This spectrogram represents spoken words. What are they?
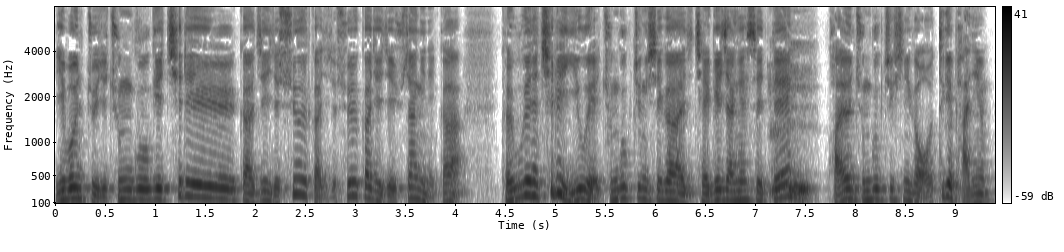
이번 주 이제 중국이 7일까지 이제 수요일까지죠. 수요일까지 이제 휴장이니까 결국에는 7일 이후에 중국 증시가 이제 재개장했을 때 과연 중국 증시가 어떻게 반응,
